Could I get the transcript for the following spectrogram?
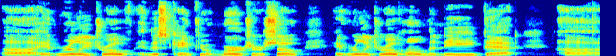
Uh, it really drove, and this came through a merger, so it really drove home the need that uh,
